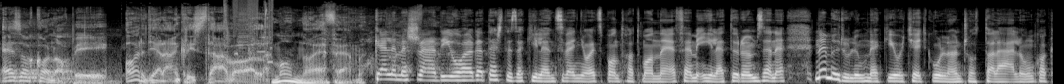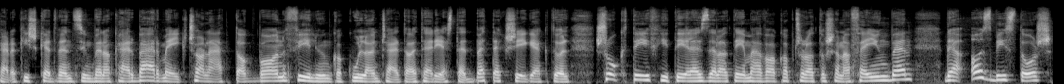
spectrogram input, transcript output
Ez a kanapé. Argyelán Krisztával. Manna FM. Kellemes rádióhallgatást, ez a 98.6 Manna FM életörömzene. Nem örülünk neki, hogyha egy kullancsot találunk, akár a kis kedvencünkben, akár bármelyik családtagban. Félünk a kullancs által terjesztett betegségektől. Sok tévhitél ezzel a témával kapcsolatosan a fejünkben, de az biztos,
